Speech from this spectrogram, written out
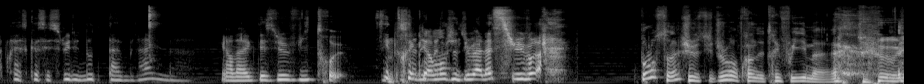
Après, est-ce que c'est celui d'une autre timeline? Regarde avec des yeux vitreux. C'est Très clairement, j'ai du mal à suivre. Pendant ce temps-là, je suis toujours en train de trifouiller ma. oui,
